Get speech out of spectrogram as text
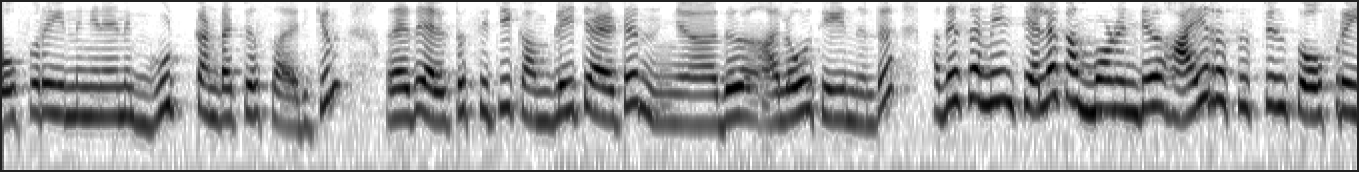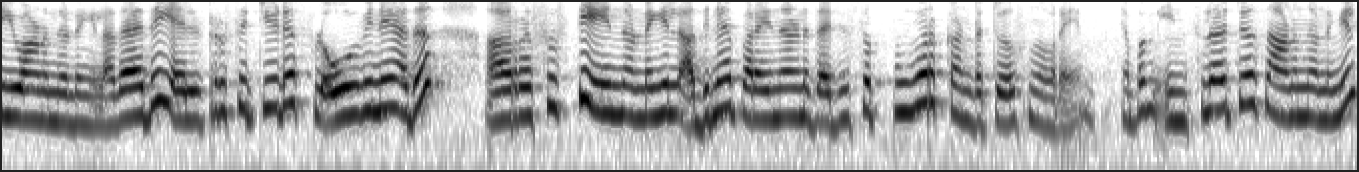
ഓഫർ ചെയ്യുന്ന ഇങ്ങനെയാണ് ഗുഡ് കണ്ടക്ടേഴ്സ് ആയിരിക്കും. അതായത് ഇലക്ട്രിസിറ്റി കംപ്ലീറ്റ് ആയിട്ട് അത് അലോ ചെയ്യുന്നുണ്ട്. അതേസമയം ചില കമ്പോണന്റ് ഹൈ റെസിസ്റ്റൻസ് ഓഫർ ചെയ്യുവാണെന്നുണ്ടെങ്കിൽ അതായത് ഇലക്ട്രിസിറ്റിയുടെ ഫ്ലോവിനെ അത് റെസിസ്റ്റ് ചെയ്യുന്നുണ്ടെങ്കിൽ അതിനെ പറയുന്നതാണ് that is a poor conductors എന്ന് പറയും. അപ്പം ഇൻസുലേറ്റേഴ്സ് ആണെന്നുണ്ടെങ്കിൽ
